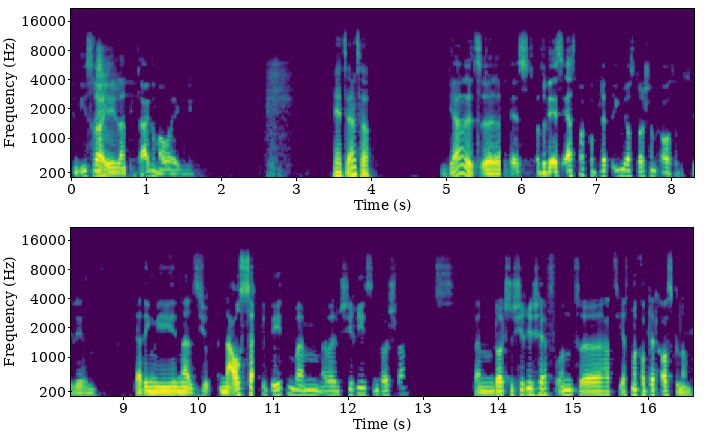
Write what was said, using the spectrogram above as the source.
In Israel an die Klagemauer irgendwie. Jetzt ernsthaft? Ja, das, äh, der ist, also der ist erstmal komplett irgendwie aus Deutschland raus, habe ich gelesen. Der hat irgendwie eine, sich eine Auszeit gebeten beim, bei den Schiris in Deutschland, beim deutschen Schiri-Chef und äh, hat sich erstmal komplett rausgenommen.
